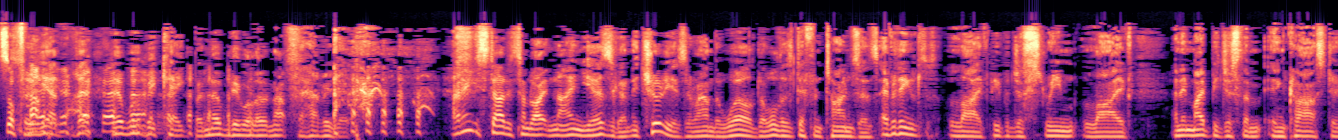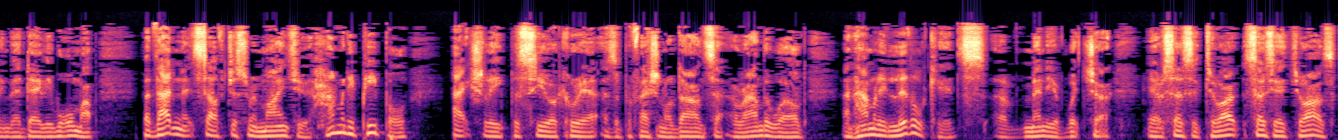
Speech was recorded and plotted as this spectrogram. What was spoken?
So, So yeah, there, there will be cake, but nobody will own up to having it. I think it started something like nine years ago, and it truly is around the world, all those different time zones. Everything's live. People just stream live, and it might be just them in class doing their daily warm up. But that in itself just reminds you how many people actually pursue a career as a professional dancer around the world, and how many little kids, uh, many of which are you know, associated to our, associated to us,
